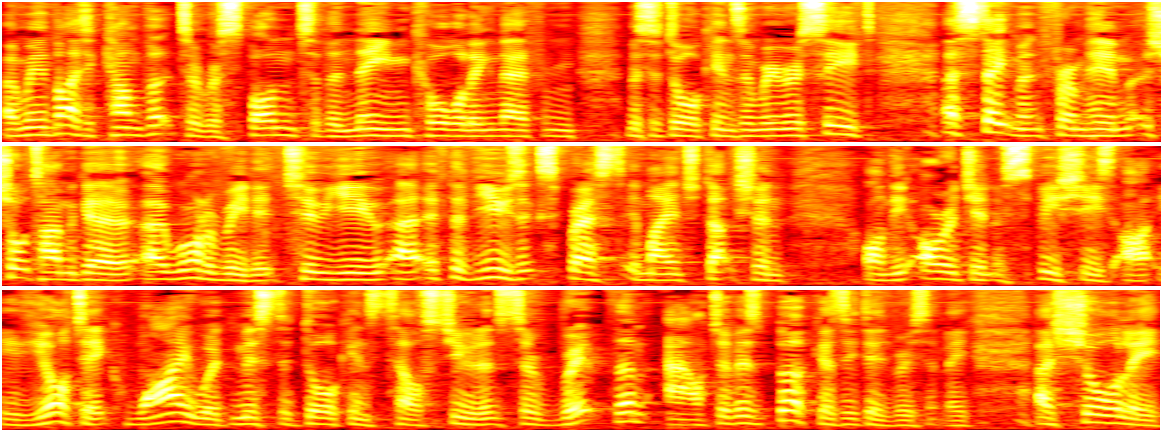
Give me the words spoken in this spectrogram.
And we invited Comfort to respond to the name calling there from Mr. Dawkins, and we received a statement from him a short time ago. Uh, we want to read it to you. Uh, if the views expressed in my introduction on the origin of species are idiotic, why would Mr. Dawkins tell students to rip them out of his book, as he did recently? Uh, surely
